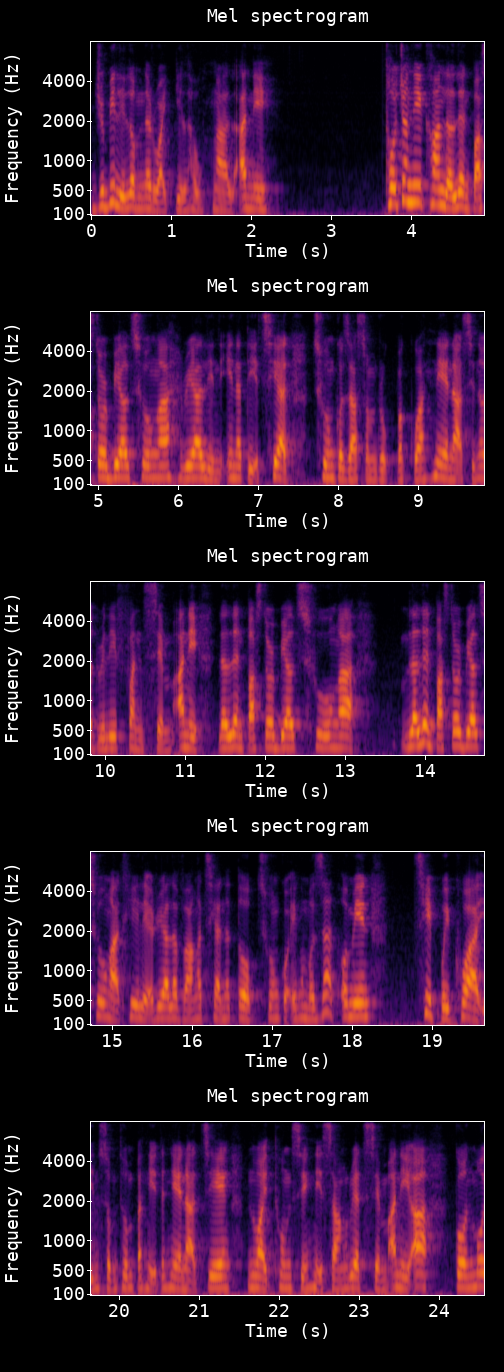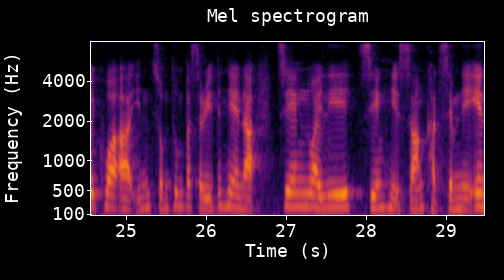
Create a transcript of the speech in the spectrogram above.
jubili lom na roi kil ho ngal ani. Thojani Khan la len Pastor Bial chunga ah, realin inati chiat, chung ko za somruk pakwa ne na sinod relief fund sem ani. La len Pastor Bial chunga la len pastor bial chunga thile ria la wanga chhiana tok chung ko engemaw zat omin chi pui khwa in somthum pahnih te hna cheng nuai thum sing ni sang riat sem ani a ก่อนมวยคว้าอาอินสมทุมปัสริตเนนะเจียงหน่วยลีเสียงหิสังขัดเสมนีอิน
